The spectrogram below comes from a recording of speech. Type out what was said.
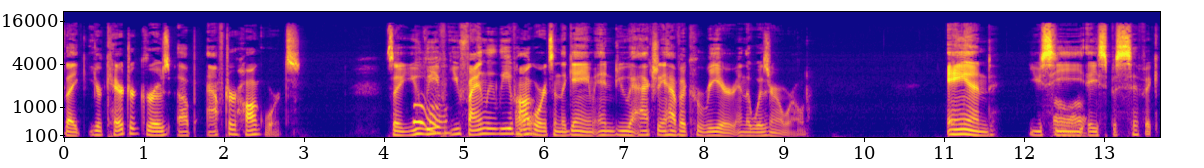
like your character grows up after Hogwarts. So you Ooh. leave, you finally leave Oh. Hogwarts in the game, and you actually have a career in the Wizarding World. And you see Oh, a specific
